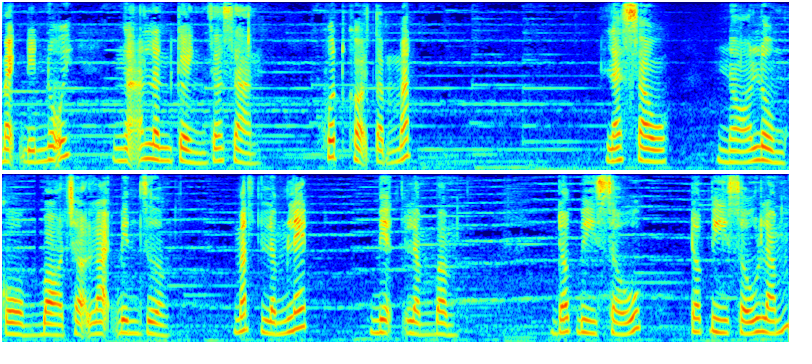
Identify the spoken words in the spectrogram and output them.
mạnh đến nỗi ngã lăn cành ra sàn, khuất khỏi tầm mắt. Lát sau, nó lồm cồm bò trở lại bên giường, mắt lấm lét, miệng lầm bầm. Dobby xấu, Dobby xấu lắm.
